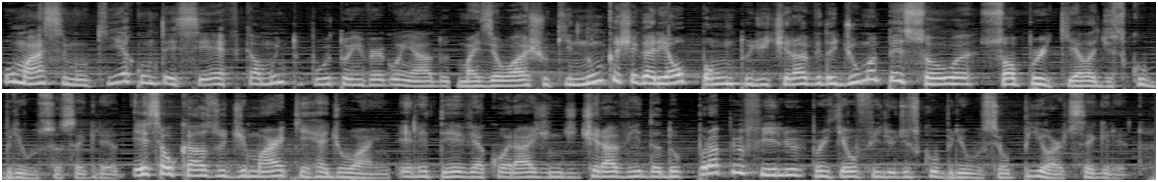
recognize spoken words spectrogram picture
o máximo que ia acontecer é ficar muito puto ou envergonhado. Mas eu acho que nunca chegaria ao ponto de tirar a vida de uma pessoa só porque ela descobriu o seu segredo. Esse é o caso de Mark Redwine. Ele teve a coragem coragem de tirar a vida do próprio filho porque o filho descobriu o seu pior segredo.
